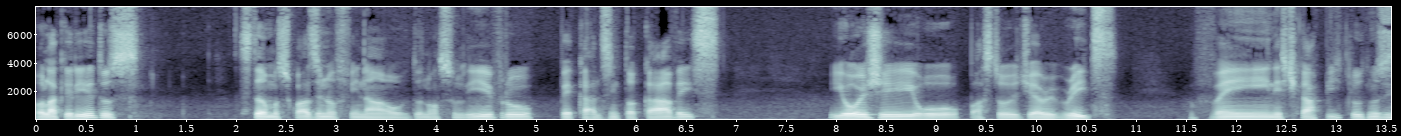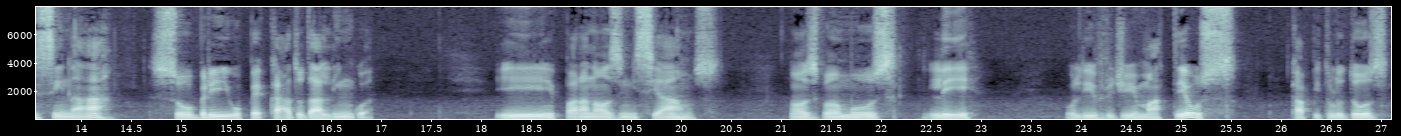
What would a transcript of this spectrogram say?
Olá, queridos. Estamos quase no final do nosso livro Pecados Intocáveis. E hoje o pastor Jerry Bridges vem neste capítulo nos ensinar sobre o pecado da língua. E para nós iniciarmos, nós vamos ler o livro de Mateus, capítulo 12,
